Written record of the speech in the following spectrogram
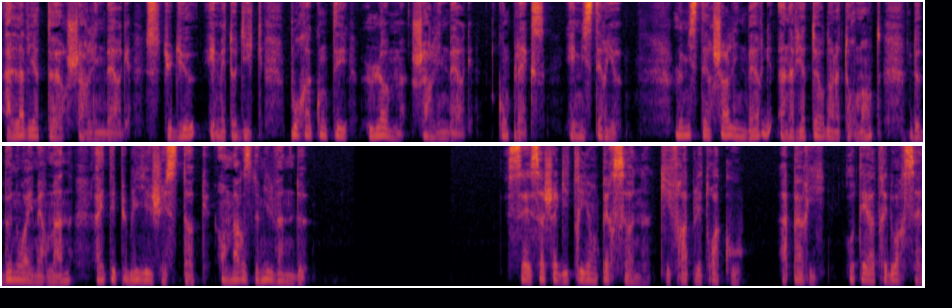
à l'aviateur Charles Lindbergh, studieux et méthodique, pour raconter l'homme Charles Lindbergh, complexe et mystérieux. Le mystère Charles Lindbergh, un aviateur dans la tourmente, de Benoît Emmermann, a été publié chez Stock en mars 2022. C'est Sacha Guitry en personne qui frappe les trois coups, à Paris, au théâtre Édouard VII,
